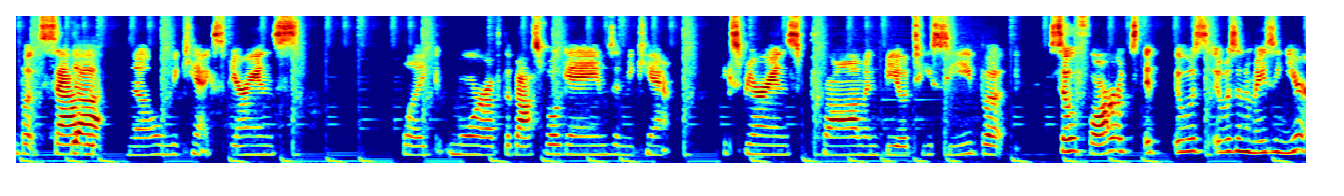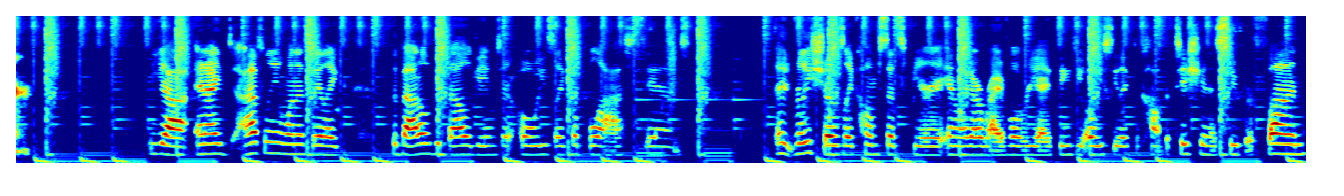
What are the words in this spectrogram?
But sadly, yeah. no, we can't experience like more of the basketball games and we can't experience prom and BOTC, but so far it's it, it was it was an amazing year. Yeah, and I definitely want to say like the Battle of the Bell games are always like a blast and it really shows like Homestead spirit and like our rivalry. I think you always see like the competition is super fun.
